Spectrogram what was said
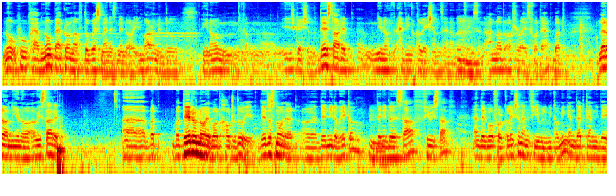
know who have no background of the waste management or environmental you know mm, uh, education they started um, you know having collections and other Mm. things and i'm not authorized for that but later on you know we started uh, but but they don't know about how to do it they just know that uh, they need a vehicle they Mhm. need a staff few staff and they go for collection and few will be coming and that can they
